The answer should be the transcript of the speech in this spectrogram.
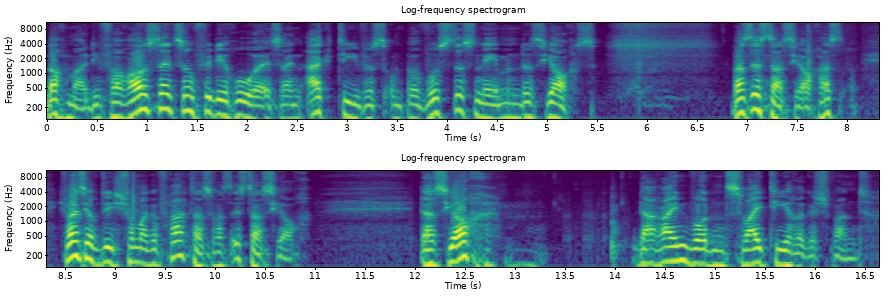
Nochmal, die Voraussetzung für die Ruhe ist ein aktives und bewusstes Nehmen des Jochs. Was ist das Joch? Hast, ich weiß nicht, ob du dich schon mal gefragt hast, was ist das Joch? Das Joch, da rein wurden zwei Tiere gespannt.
